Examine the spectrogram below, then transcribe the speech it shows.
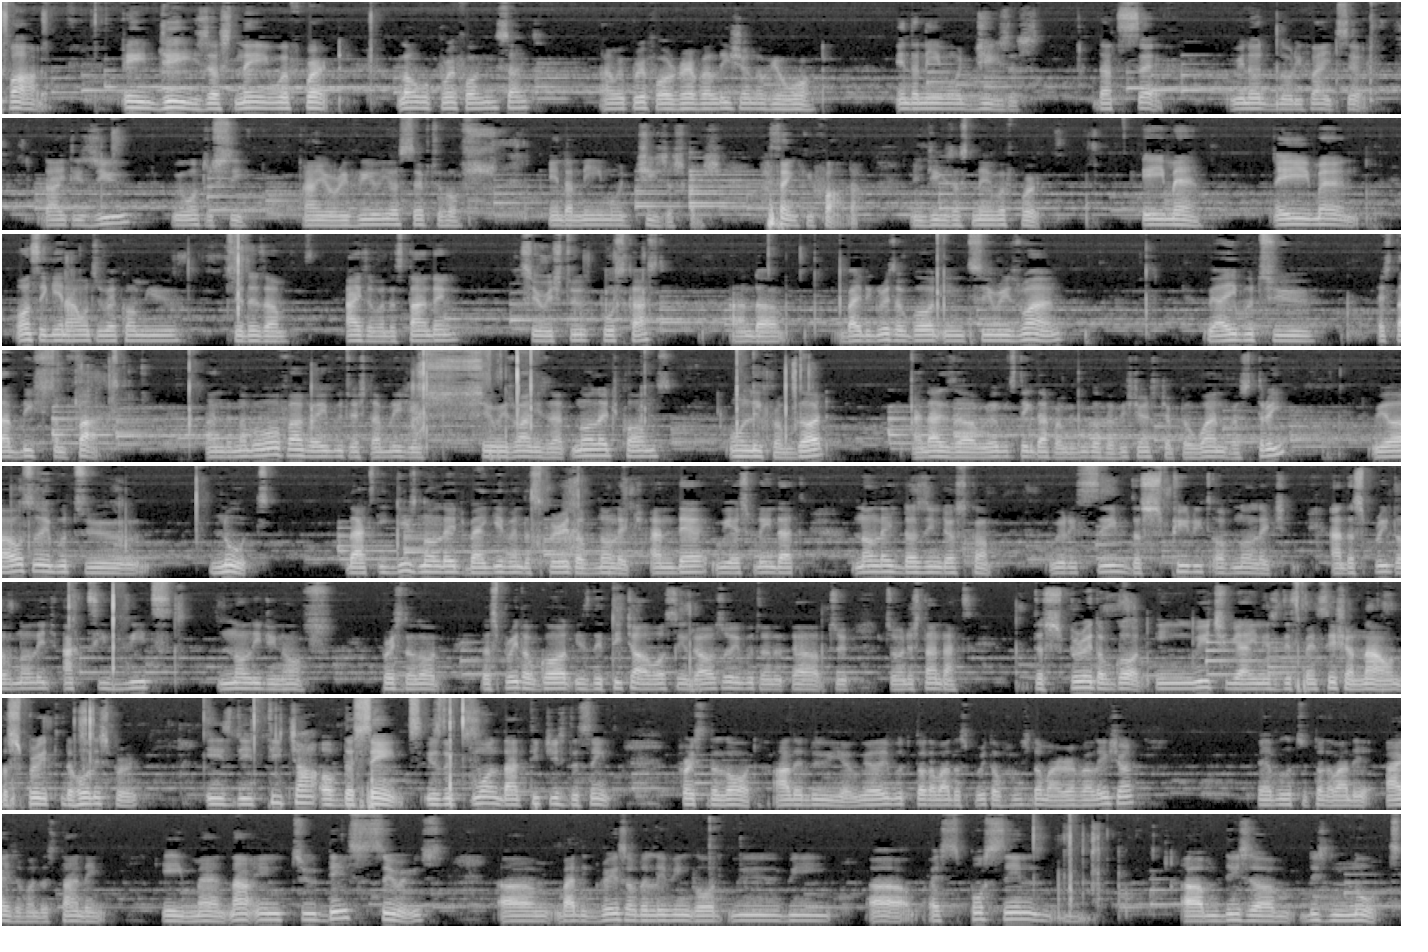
you, Father. In Jesus' name we pray. Lord, we pray for insight and we pray for revelation of your word. In the name of Jesus. That self will not glorify itself. That it is you we want to see. And you reveal yourself to us. In the name of Jesus Christ. Thank you, Father. In Jesus' name we pray. Amen. Amen. Once again, I want to welcome you to this um Eyes of Understanding Series 2 postcast. And uh, by the grace of God, in Series 1, we are able to establish some facts. And the number one fact we're able to establish in Series 1 is that knowledge comes only from God. And that is, uh, we're able to take that from the book of Ephesians, chapter 1, verse 3. We are also able to note that he gives knowledge by giving the spirit of knowledge. And there we explain that knowledge doesn't just come, we receive the spirit of knowledge, and the spirit of knowledge activates knowledge in us. Praise the Lord. The Spirit of God is the teacher of all things. We are also able to uh, to to understand that the Spirit of God, in which we are in His dispensation now, the Spirit, the Holy Spirit, is the teacher of the saints, is the one that teaches the saints. Praise the Lord. Hallelujah. We are able to talk about the spirit of wisdom and revelation. We are able to talk about the eyes of understanding. Amen. Now, in today's series, um, by the grace of the living God, we will be uh, exposing um, this um, this note,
